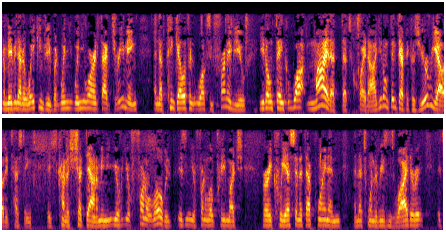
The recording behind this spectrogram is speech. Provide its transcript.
know maybe not a waking dream, but when you, when you are in fact dreaming and a pink elephant walks in front of you, you don't think, "What my that that's quite odd." You don't think that because your reality testing is kind of shut down. I mean, your your frontal lobe isn't your frontal lobe pretty much very quiescent at that point, and and that's one of the reasons why there it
